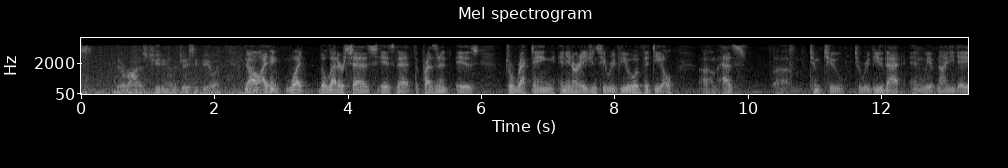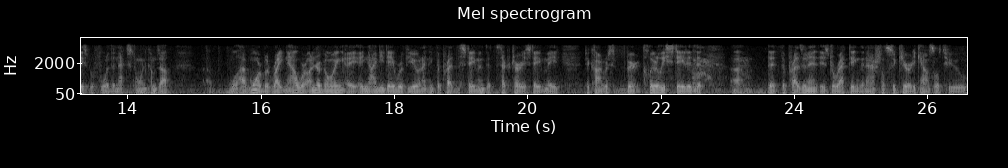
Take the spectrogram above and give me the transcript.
that Iran is cheating on the JCPOA? No, I think what the letter says is that the president is directing an interagency review of the deal um, as um, to, to, to review that, and we have 90 days before the next one comes up. Uh, We'll have more, but right now, we're undergoing a, a 90-day review, and I think the, the statement that the Secretary of State made to Congress very clearly stated that, um, that the President is directing the National Security Council to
